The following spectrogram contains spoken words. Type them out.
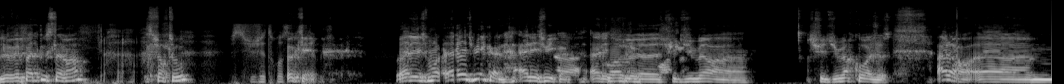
Levez pas tous la main, surtout. Sujet trop Ok. sensible. Allez, je, m'en- allez, je m'y colle. Allez, je m'y colle. Ah, Allez, je, suis d'humeur. euh, je suis d'humeur courageuse. Alors, euh,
